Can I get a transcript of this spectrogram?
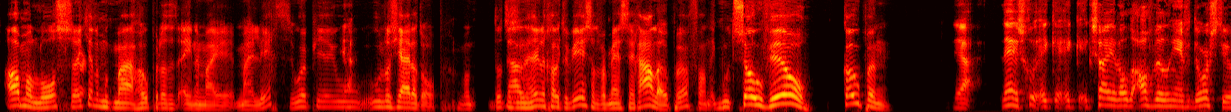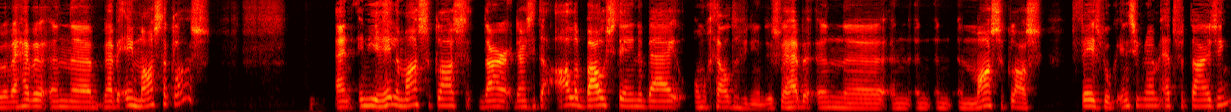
Allemaal los, weet je. Dan moet ik maar hopen dat het ene mij, mij ligt. Hoe, heb je, hoe, ja. hoe los jij dat op? Want dat is nou, een hele grote weerstand waar mensen tegenaan lopen. Van, ik moet zoveel kopen. Ja, Nee, is goed. Ik, ik, ik zal je wel de afbeelding even doorsturen. We hebben, een, uh, we hebben één masterclass. En in die hele masterclass, daar, daar zitten alle bouwstenen bij om geld te verdienen. Dus we hebben een, uh, een, een, een masterclass Facebook, Instagram advertising.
